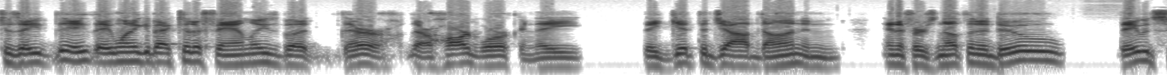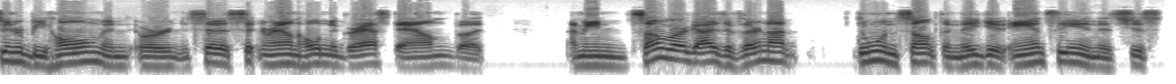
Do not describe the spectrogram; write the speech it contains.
because they, they they want to get back to their families but they're they're hard working they they get the job done and and if there's nothing to do they would sooner be home and or instead of sitting around holding the grass down but i mean some of our guys if they're not doing something they get antsy and it's just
